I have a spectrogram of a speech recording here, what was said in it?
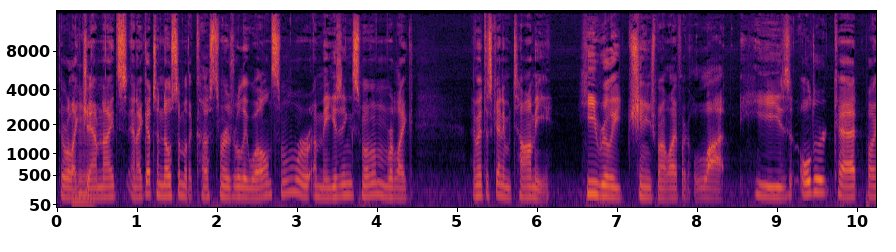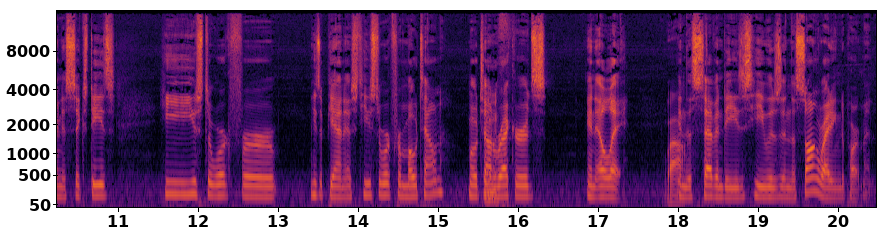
There were like Mhm. jam nights, and I got to know some of the customers really well. And some of them were amazing. Some of them were like, I met this guy named Tommy. He really changed my life like a lot. He's an older cat, probably in his sixties. He used to work for. He's a pianist. He used to work for Motown, Motown Mm. Records, in L.A Wow. in the 70s he was in the songwriting department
